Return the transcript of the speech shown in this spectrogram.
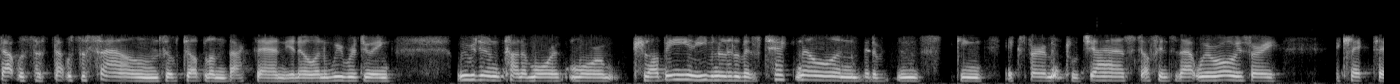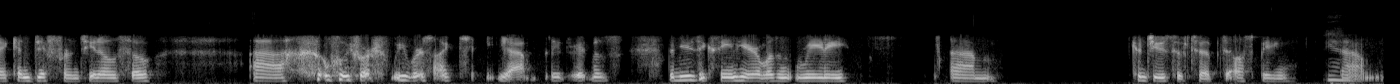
that was the that was the sound of Dublin back then. You know, and we were doing. We were doing kind of more more clubby and even a little bit of techno and a bit of mm, sticking experimental jazz stuff into that. We were always very eclectic and different, you know. So uh, we were we were like, yeah, it, it was the music scene here wasn't really um, conducive to, to us being, Yeah. um,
